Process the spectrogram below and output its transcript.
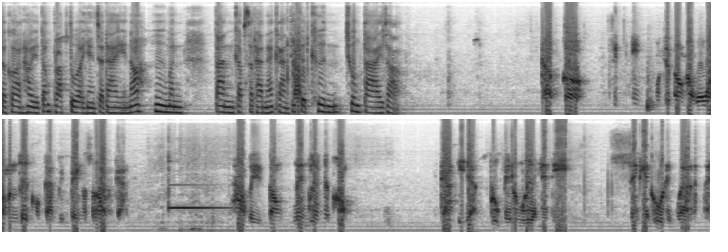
ตรกรเราจะต้องปรับตัวอย่างจะใดเนาะคือมันตันกับสถานการณ์ที่เกิดขึ้นช่วงตายจ้ะ ครับก็สิ่งที่ผมจะต้องเอาเพราะว่ามันเรื่องของ การเปลี่ยนแปลงของสภาพอากาศเราไปต้องเรื่องเรื่องของการที่จะปลูกในโรงเรือนเนี่ยที่แสงเทียนรู้ถึงว่าอา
